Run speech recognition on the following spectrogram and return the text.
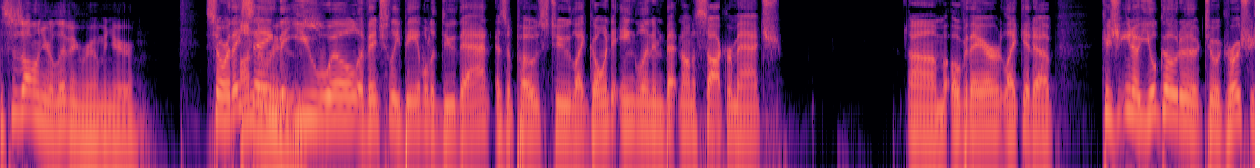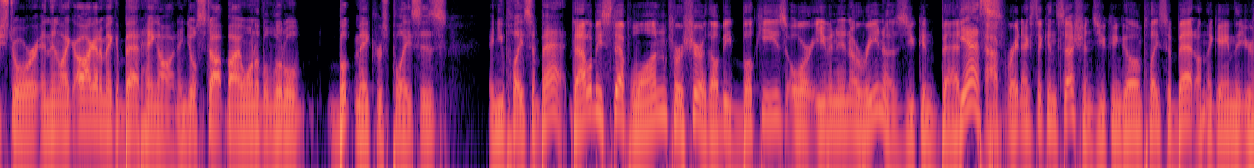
This is all in your living room and your So are they saying that you will eventually be able to do that as opposed to like going to England and betting on a soccer match um, over there, like at a because you know you'll go to to a grocery store and then like oh I got to make a bet, hang on, and you'll stop by one of the little bookmakers places and you place a bet. That'll be step one for sure. There'll be bookies or even in arenas you can bet. Yes. af- right next to concessions, you can go and place a bet on the game that you're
